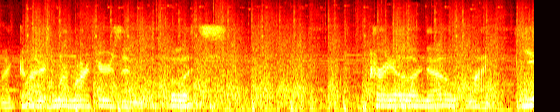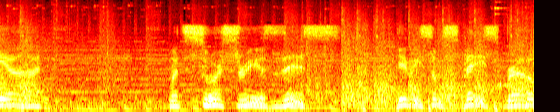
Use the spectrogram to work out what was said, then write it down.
My god, there's more markers and bullets. Crayola, no. My god. What sorcery is this? Give me some space, bro.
